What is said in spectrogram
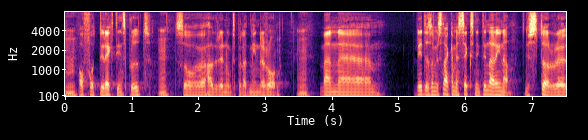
Mm. har fått direktinsprut Mm. så hade det nog spelat mindre roll. Mm. Men eh, lite som vi snackade med 690 där innan. Ju större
